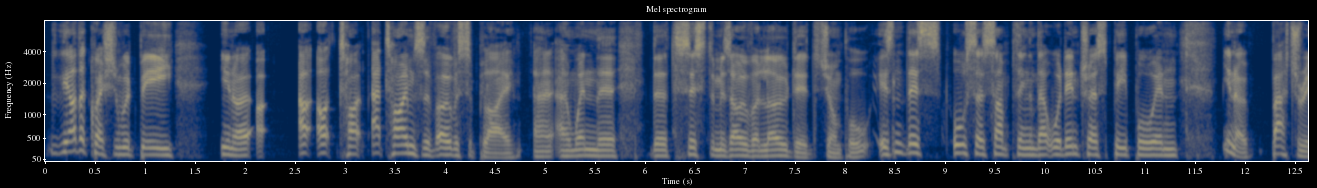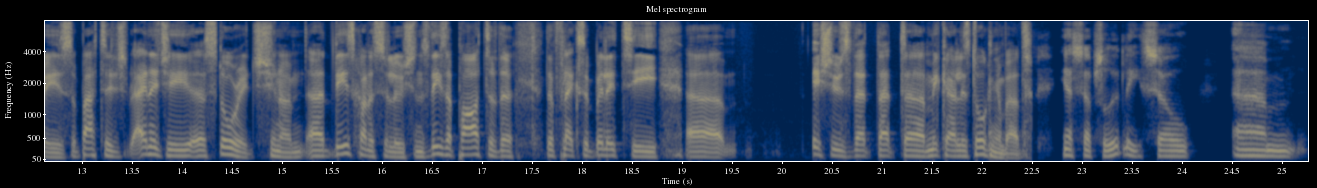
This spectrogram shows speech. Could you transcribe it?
the other question would be, you know, uh, at, at, times of oversupply and, and, when the, the system is overloaded, John Paul, isn't this also something that would interest people in, you know, batteries, battery energy uh, storage, you know, uh, these kind of solutions? These are part of the the flexibility. Uh, issues that that uh, Michael is talking about. Yes, absolutely. So um,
